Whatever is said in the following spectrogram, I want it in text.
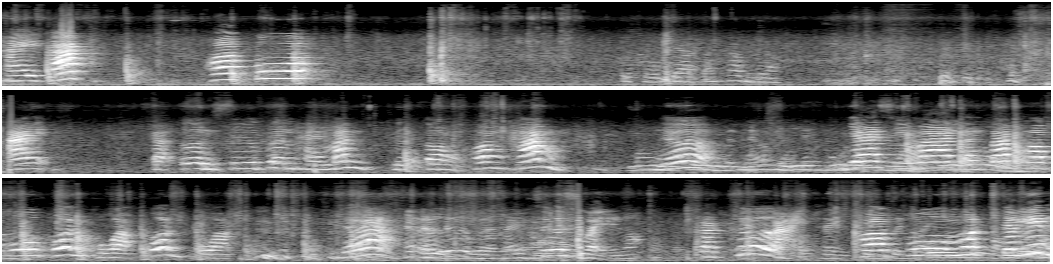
ให้กับ พอปู จะสูบยาตั้งข้ามเดียวไอ้กะเอินซื้อเพิ่นให้มันถือต้องคล้องทำเด้อยาสีว่าตั้งแต่พอปูพ่นปวกพ่นปวกเด้อซื้อสวยเนาะก็คือพอปูมุดจะลิ้น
